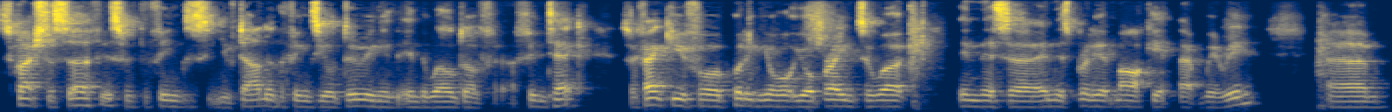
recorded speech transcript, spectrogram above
scratched the surface with the things you've done and the things you're doing in, in the world of uh, fintech So thank you for putting your, your brain to work in this uh, in this brilliant market that we're in. Um,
